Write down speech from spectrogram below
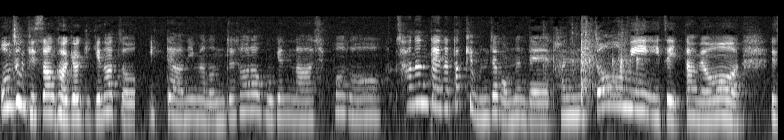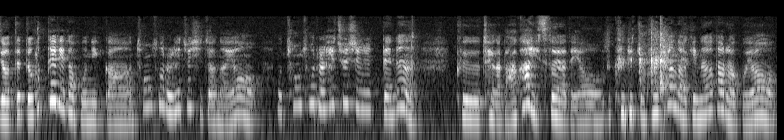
엄청 비싼 가격이긴 하죠. 이때 아니면 언제 살아보겠나 싶어서 사는 데는 딱히 문제가 없는데 단점이 이제 있다면 이제 어쨌든 호텔이다 보니까 청소를 해주시잖아요. 청소를 해주실 때는 그 제가 나가 있어야 돼요. 그래서 그게 좀 불편하기는 하더라고요.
